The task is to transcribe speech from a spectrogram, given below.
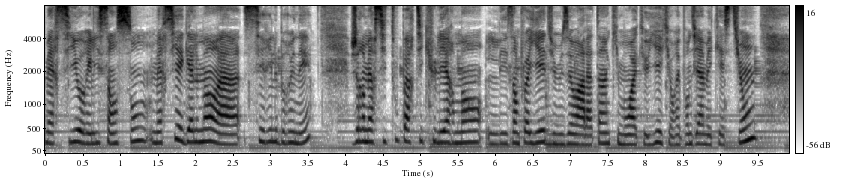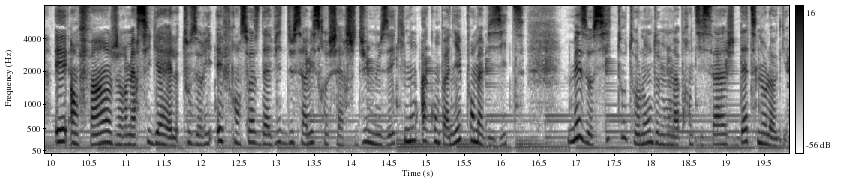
Merci Aurélie Sanson. Merci également à Cyril Brunet. Je remercie tout particulièrement les employés du Musée Arlatin qui m'ont accueilli et qui ont répondu à mes questions. Et enfin, je remercie Gaëlle Touzery et Françoise David du service recherche du musée qui m'ont accompagné pour ma visite, mais aussi tout au long de mon apprentissage d'ethnologue.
